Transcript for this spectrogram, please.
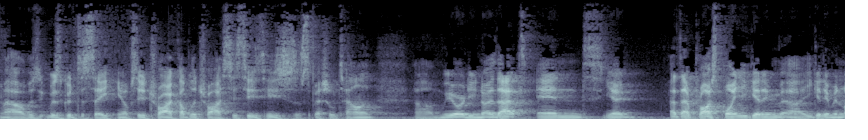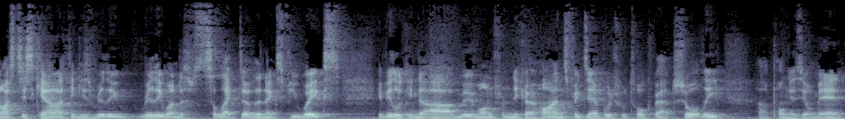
uh, was was good to see. You know, obviously, try a couple of tries. He's, he's just a special talent. Um, we already know that, and you know, at that price point, you get him uh, you get him a nice discount. I think he's really really one to select over the next few weeks. If you're looking to uh, move on from Nicho Hynes, for example, which we'll talk about shortly, uh, Pong is your man.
